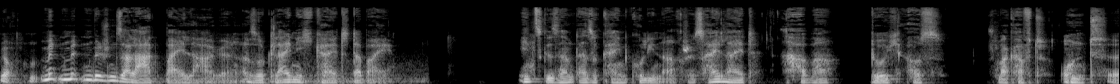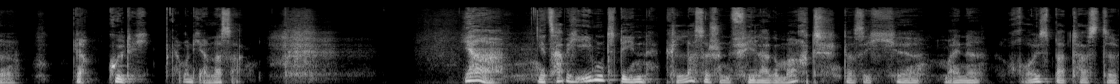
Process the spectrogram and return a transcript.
ja, mit, mit ein bisschen Salatbeilage, also Kleinigkeit dabei. Insgesamt also kein kulinarisches Highlight, aber durchaus schmackhaft und äh, ja, kultig. Kann man nicht anders sagen. Ja, jetzt habe ich eben den klassischen Fehler gemacht, dass ich äh, meine Räuspertaste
